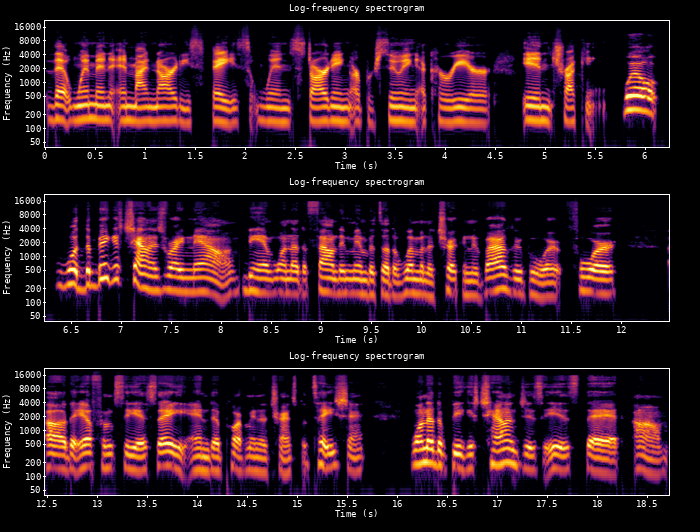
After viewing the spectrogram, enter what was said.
that women and minorities face when starting or pursuing a career in trucking? Well, well, the biggest challenge right now, being one of the founding members of the Women of Trucking Advisory Board for uh, the FMCSA and the Department of Transportation, one of the biggest challenges is that um,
